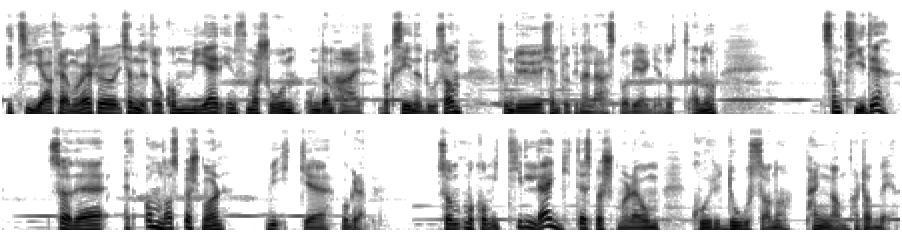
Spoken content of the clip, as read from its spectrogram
I tida fremover så kommer det til å komme mer informasjon om de her vaksinedosene, som du kommer til å kunne lese på vg.no. Samtidig så er det et annet spørsmål vi ikke må glemme, som må komme i tillegg til spørsmålet om hvor dosene og pengene har tatt veien.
